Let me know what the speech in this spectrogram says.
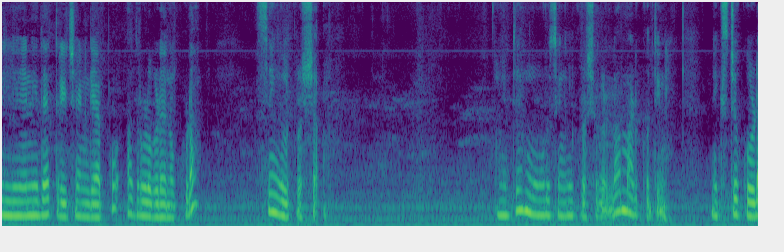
ಇಲ್ಲಿ ಏನಿದೆ? ತ್ರೀ ಚೈನ್ ಗ್ಯಾಪು ಅದರೊಳಗಡೆನೂ ಕೂಡ ಸಿಂಗಲ್ ಕ್ರೋಶ ಮತ್ತು ಮೂರು ಸಿಂಗಲ್ ಕ್ರೋಶಗಳನ್ನ ಮಾಡ್ಕೋತೀನಿ. ನೆಕ್ಸ್ಟು ಕೂಡ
